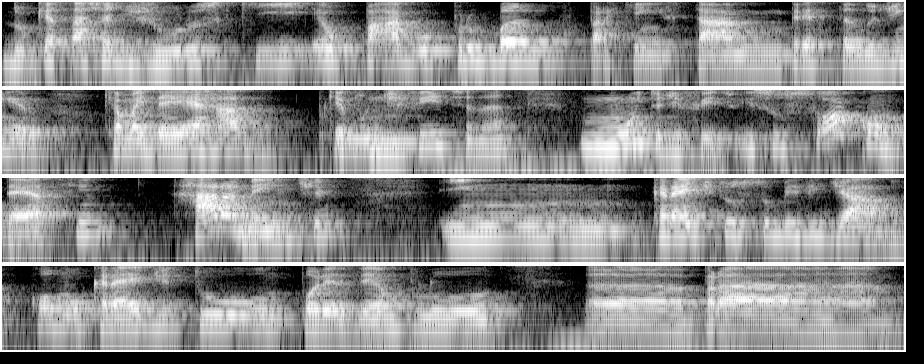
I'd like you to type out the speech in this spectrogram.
do que a taxa de juros que eu pago para o banco, para quem está me emprestando dinheiro. Que é uma ideia errada. Porque é muito difícil, né? muito difícil. Isso só acontece raramente em crédito subsidiado, como o crédito, por exemplo, para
